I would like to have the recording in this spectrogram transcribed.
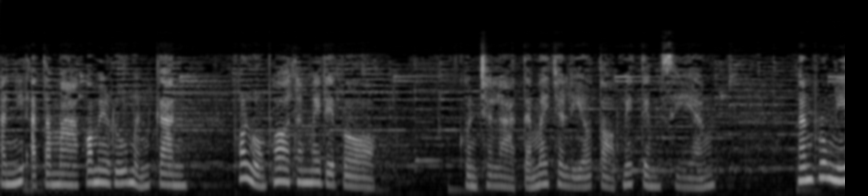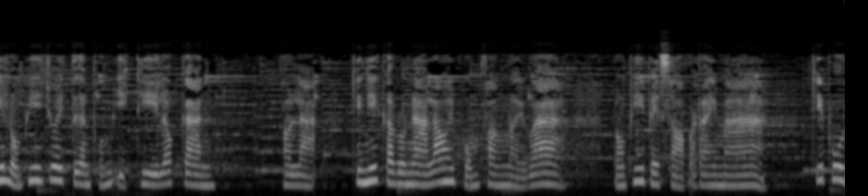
อันนี้อาตมาก็ไม่รู้เหมือนกัน เพราะหลวงพ่อท่านไม่ได้บอก คนฉลาดแต่ไม่เฉลียวตอบไม่เต็มเสียง งั้นพรุ่งนี้หลวงพี่ช่วยเตือนผมอีกทีแล้วกัน เอาละทีนี้กรุณาเล่าให้ผมฟังหน่อยว่า หลวงพี่ไปสอบอะไรมา ที่พูด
